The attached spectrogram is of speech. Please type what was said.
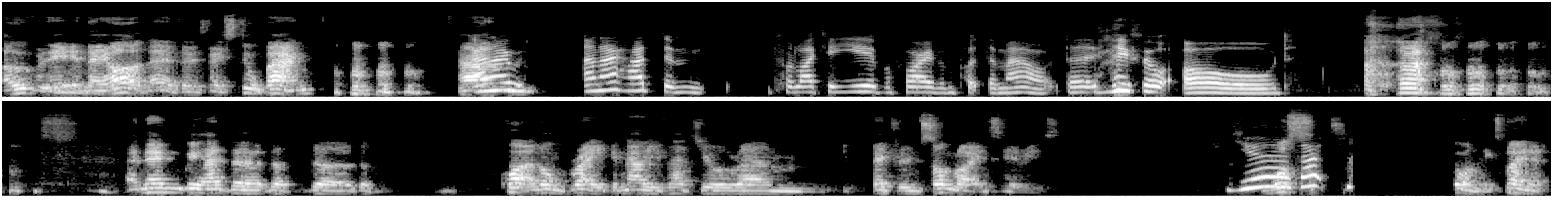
over it. And they are there. They, they still bang. Um, I- and I had them for like a year before I even put them out. They, they feel old. and then we had the, the, the, the quite a long break, and now you've had your um, your bedroom songwriting series. Yeah, What's- that's Go on, explain it.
